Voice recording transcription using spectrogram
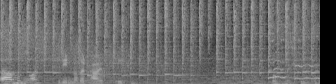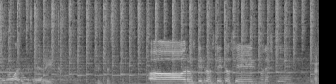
Uh, moving on. Didn't know that 18. Don't you know I don't care? Wait. Just Uh, roasted, roasted, roasted, molested. that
